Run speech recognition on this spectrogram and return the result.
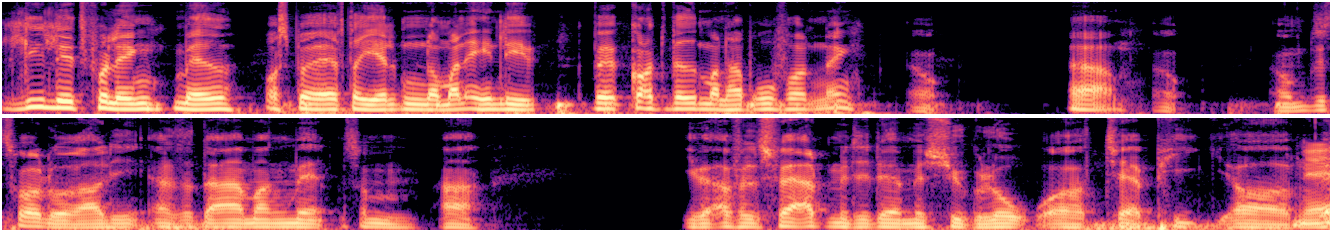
lige lidt for længe med at spørge efter hjælpen, når man egentlig godt ved, at man har brug for den, ikke? Jo. Ja, Jo, men det tror jeg, du er ret i. Altså, der er mange mænd, som har i hvert fald svært med det der med psykolog og terapi, og Ja, hvad ja,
